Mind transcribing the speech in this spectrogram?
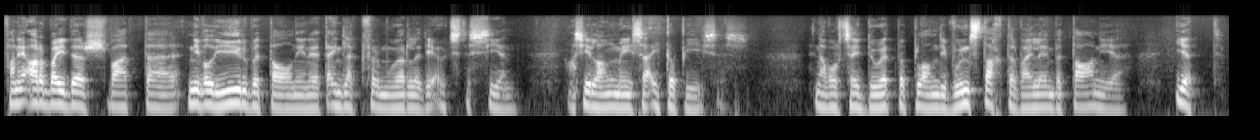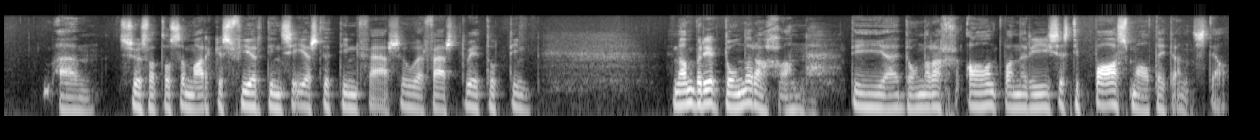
van die arbeiders wat uh, nie wil huur betaal nie en uiteindelik vermoor hulle die oudste seun as die lang mense uit op Jesus en dan word sy dood beplan die woensdag terwyl hy in Betanië eet um soos wat ons in Markus 14 se eerste 10 verse hoor vers 2 tot 10 En dan breek donderdag aan, die uh, donderdag aand wanneer Jesus die Paasmaaltyd instel.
